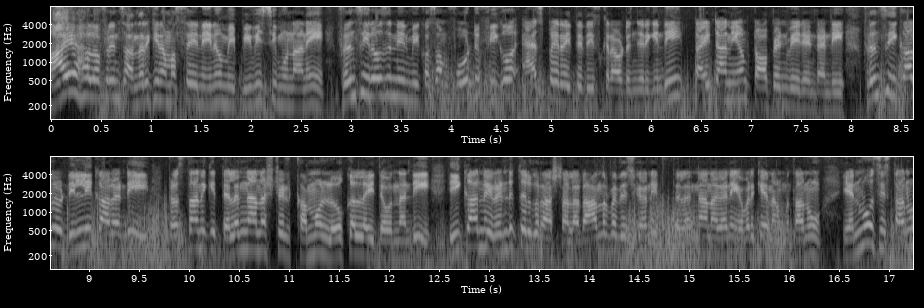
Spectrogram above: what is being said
హాయ్ హలో ఫ్రెండ్స్. అందరికీ నమస్తే. నేను మీ పీవీసీ మున్నాని. ఫ్రెండ్స్ ఈ రోజు నేను మీకోసం ఫోర్డ్ ఫిగో యాస్పైర్ అయితే తీసుకురావడం జరిగింది. టైటానియం టాప్ అండ్ వేరియంట్ అండి. ఫ్రెండ్స్ ఈ కారు ఢిల్లీ కార్ అండి. ప్రస్తుతానికి తెలంగాణ స్టేట్ ఖమ్మం లోకల్ అయితే ఉందండి. ఈ కార్ని రెండు తెలుగు రాష్ట్రాలు అటు ఆంధ్రప్రదేశ్ కానీ తెలంగాణ కానీ ఎవరికైనా అమ్ముతాను. ఎన్ఓసి ఇస్తాను.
